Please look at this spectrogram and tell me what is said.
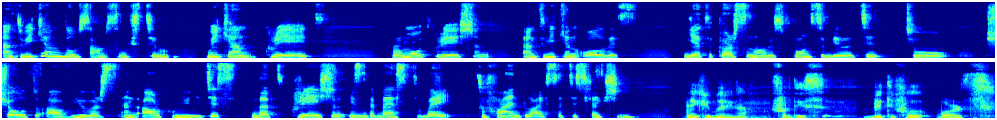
And we can do something still. We can create, promote creation, and we can always get a personal responsibility to show to our viewers and our communities that creation is the best way to find life satisfaction. Thank you, Maryna, for these beautiful words.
